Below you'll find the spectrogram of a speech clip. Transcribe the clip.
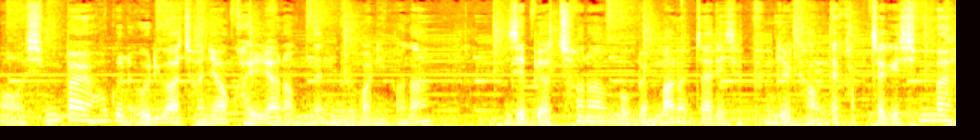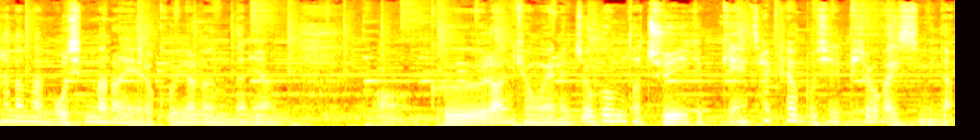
어, 신발 혹은 의류와 전혀 관련 없는 물건이거나 이제 몇천 원, 뭐 몇만 원짜리 제품들 가운데 갑자기 신발 하나만 50만 원에 이렇게 올려놓는다면 어, 그런 경우에는 조금 더 주의 깊게 살펴보실 필요가 있습니다.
